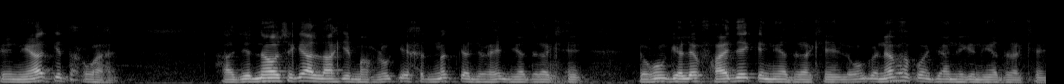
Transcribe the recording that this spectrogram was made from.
یہ نیت کی تقوا ہے۔ ہاں جی، جتنا ہو سکے اللہ کی مخلوق کی خدمت کا جو ہے نیت رکھیں، لوگوں کے لیے فائدے کی نیت رکھیں، لوگوں کو نفع پہنچانے کی نیت رکھیں۔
